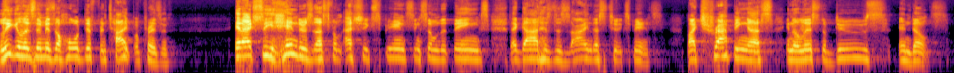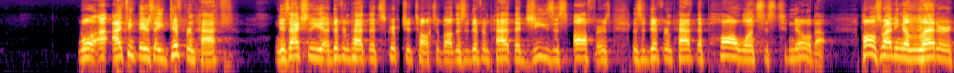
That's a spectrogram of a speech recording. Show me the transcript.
legalism is a whole different type of prison. It actually hinders us from actually experiencing some of the things that God has designed us to experience by trapping us in a list of do's and don'ts. Well, I, I think there's a different path. There's actually a different path that Scripture talks about. There's a different path that Jesus offers. There's a different path that Paul wants us to know about. Paul's writing a letter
